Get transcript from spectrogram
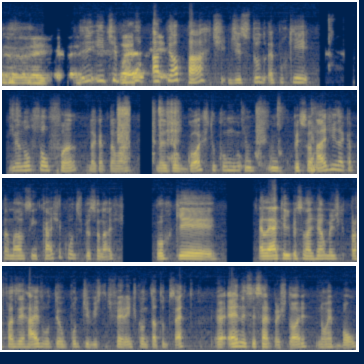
Aí. E, e, tipo, Mas- a pior parte disso tudo é porque eu não sou fã da Capitã Marvel, mas eu gosto como o, o personagem da Capitã Marvel se encaixa com outros personagens. Porque ela é aquele personagem realmente que pra fazer raiva ou ter um ponto de vista diferente quando tá tudo certo. É é necessário pra história, não é bom,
